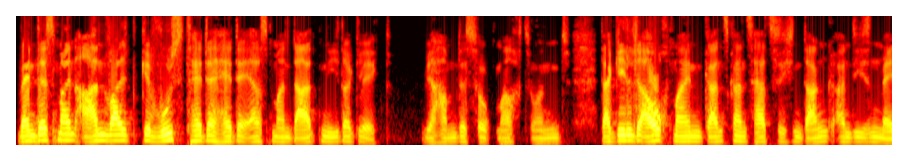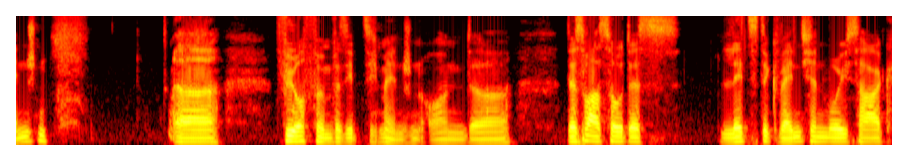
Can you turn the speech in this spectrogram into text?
wenn das mein Anwalt gewusst hätte, hätte er das Mandat niedergelegt. Wir haben das so gemacht und da gilt auch mein ganz, ganz herzlichen Dank an diesen Menschen äh, für 75 Menschen und äh, das war so das letzte Quäntchen, wo ich sage,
